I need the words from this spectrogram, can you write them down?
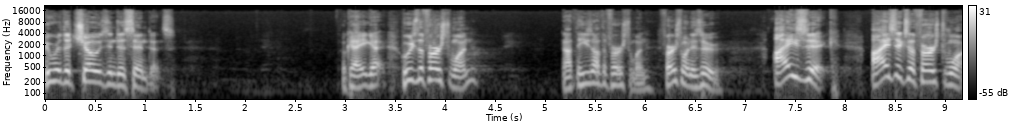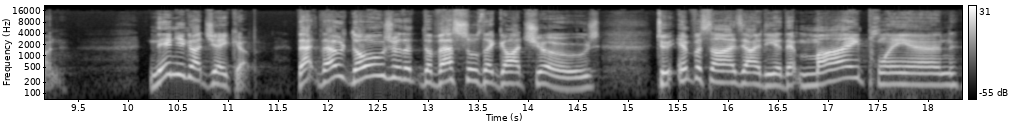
Who were the chosen descendants? Okay, got, who's the first one? Not that he's not the first one. First one is who? Isaac. Isaac's the first one. And then you got Jacob. That, those, those are the, the vessels that God chose to emphasize the idea that my plan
